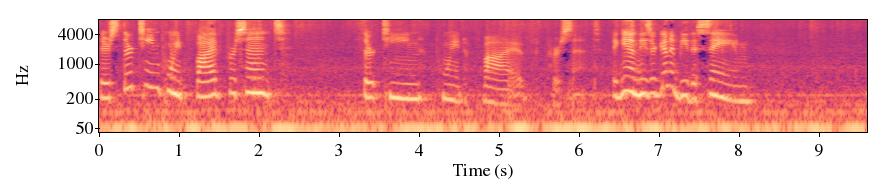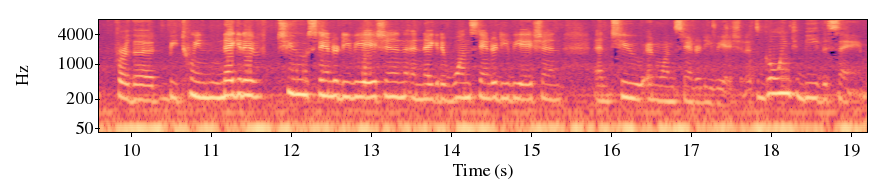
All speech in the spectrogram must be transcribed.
There's 13.5%, 13.5%. Again, these are going to be the same for the between negative 2 standard deviation and negative 1 standard deviation and 2 and 1 standard deviation. It's going to be the same.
